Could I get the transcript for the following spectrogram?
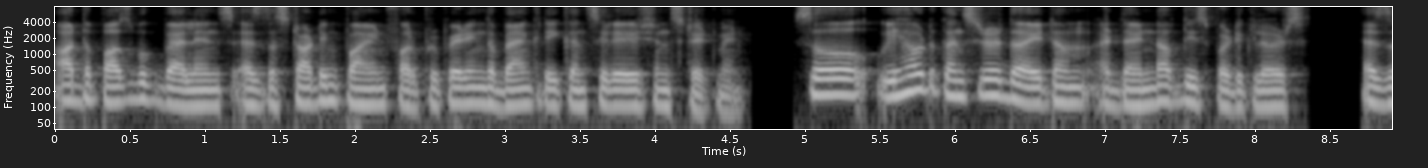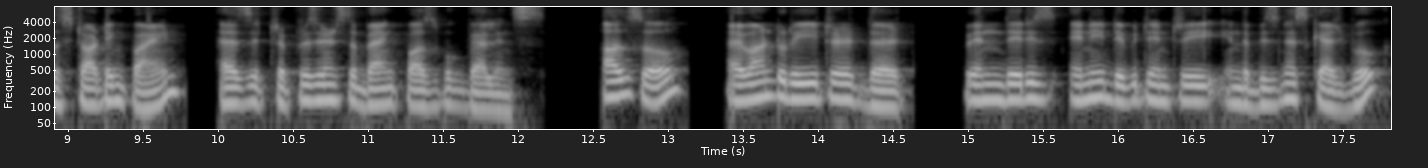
or the passbook balance as the starting point for preparing the bank reconciliation statement. So, we have to consider the item at the end of these particulars as the starting point as it represents the bank passbook balance. Also, I want to reiterate that when there is any debit entry in the business cash book,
